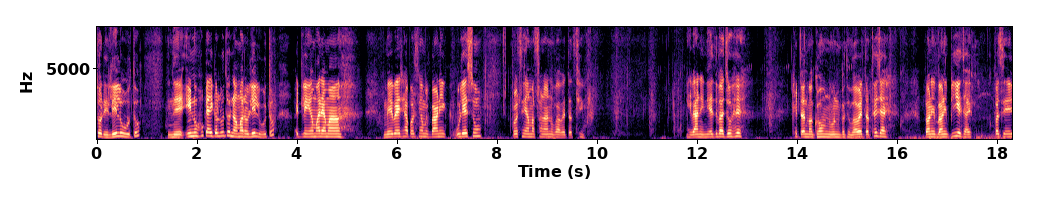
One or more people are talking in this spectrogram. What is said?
સોરી લીલું હતું. ને એનું સુકાઈ ગયેલું હતું ને અમારું લીલું હતું. એટલે અમારે આમાં મેં બેઠ્યા પછી અમે પાણી ઉલેશું પછી આમાં સણાનું વાવેતર થયું. એવાની નેદવા જો હે ખેતરમાં ઘઉંનું બધું વાવેતર થઈ જાય. પાણી બાણી પીએ જાય. પછી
